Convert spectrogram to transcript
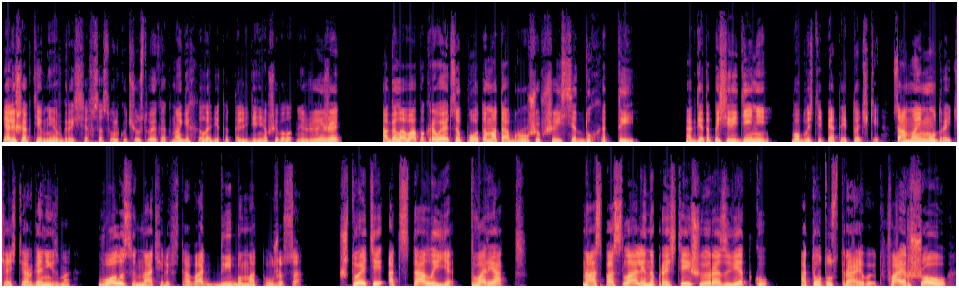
Я лишь активнее вгрызся в сосульку, чувствуя, как ноги холодит от оледеневшей болотной жижи, а голова покрывается потом от обрушившейся духоты. А где-то посередине, в области пятой точки, самой мудрой части организма, волосы начали вставать дыбом от ужаса. Что эти отсталые творят? Нас послали на простейшую разведку, а тут устраивают фаер-шоу —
